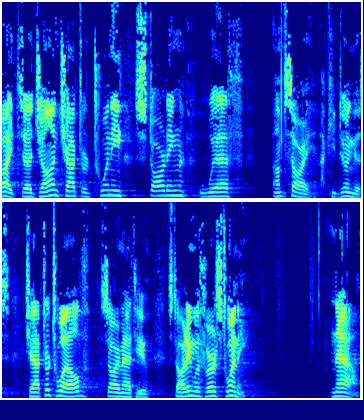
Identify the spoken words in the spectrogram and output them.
All right, uh, John chapter 20, starting with, I'm sorry, I keep doing this. Chapter 12, sorry, Matthew, starting with verse 20. Now,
